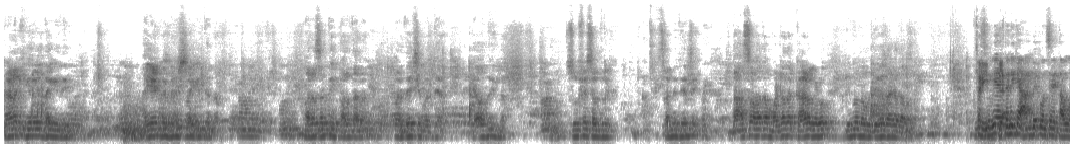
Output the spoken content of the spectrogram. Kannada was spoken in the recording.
ಕಾಣಕ್ಕೆ ಹೀರೋ ಇದ್ದಾಗಿದ್ದೀವಿ. ಐ ಎನ್ ಬಿ ಮಿನಿಸ್ಟರ್ ಆಗಿದ್ದೆ ನಾವು ಪರಸತಿ ಪರದಾನ ಪರದೇಶ ಮಧ್ಯ ಯಾವುದೂ ಇಲ್ಲ. ಸೂಫಿ ಸಂದ್ರ ಸನ್ನಿಧಿಯಲ್ಲಿ ದಾಸವಾದ ಮಠದ ಕಾಳುಗಳು ಇನ್ನೂ ನಮ್ಮ ದೇಹದಾಗ ಅದಾವ ಸರ್ ತನಿಖೆ ಆಗಬೇಕು ಅಂತ ತಾವು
